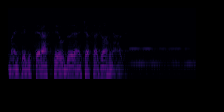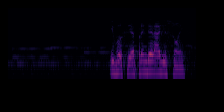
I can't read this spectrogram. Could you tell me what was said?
mas ele será seu durante essa jornada. E você aprenderá lições.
